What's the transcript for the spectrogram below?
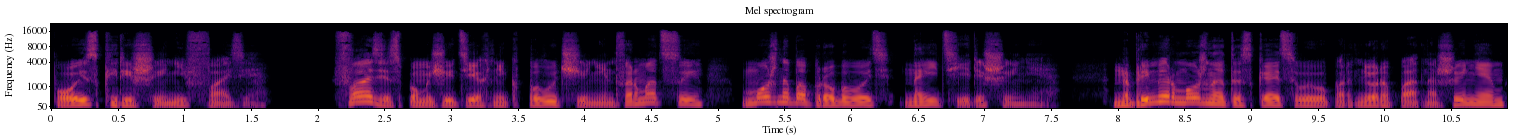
Поиск решений в фазе. В фазе с помощью техник получения информации можно попробовать найти решение. Например, можно отыскать своего партнера по отношениям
